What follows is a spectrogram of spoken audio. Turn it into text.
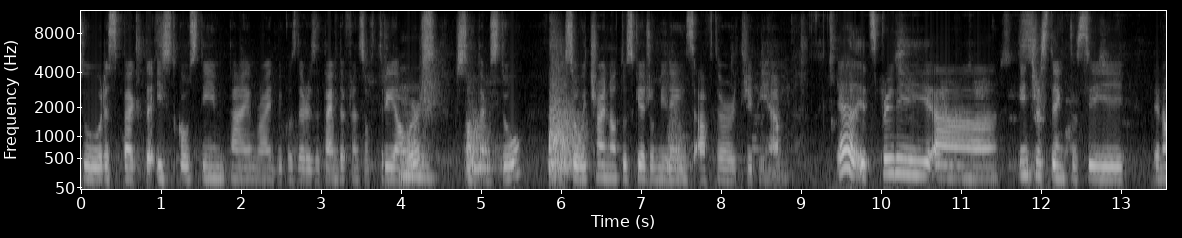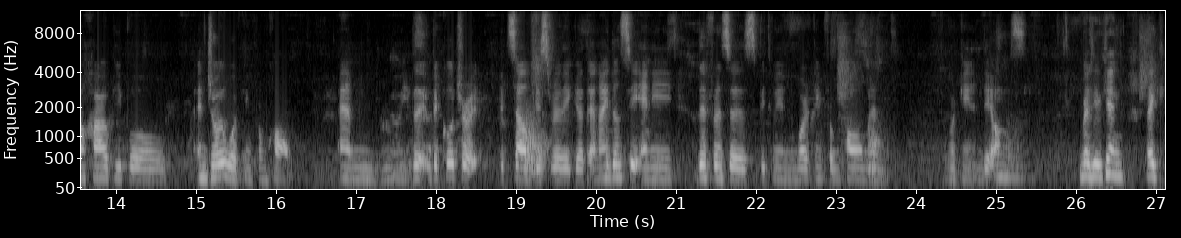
to respect the east coast team time right? Because there is a time difference of three hours sometimes two. So we try not to schedule meetings after 3 p.m yeah it's pretty uh, interesting to see you know how people enjoy working from home. And the, the culture itself is really good and i don't see any differences between working from home and working in the office But you can like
